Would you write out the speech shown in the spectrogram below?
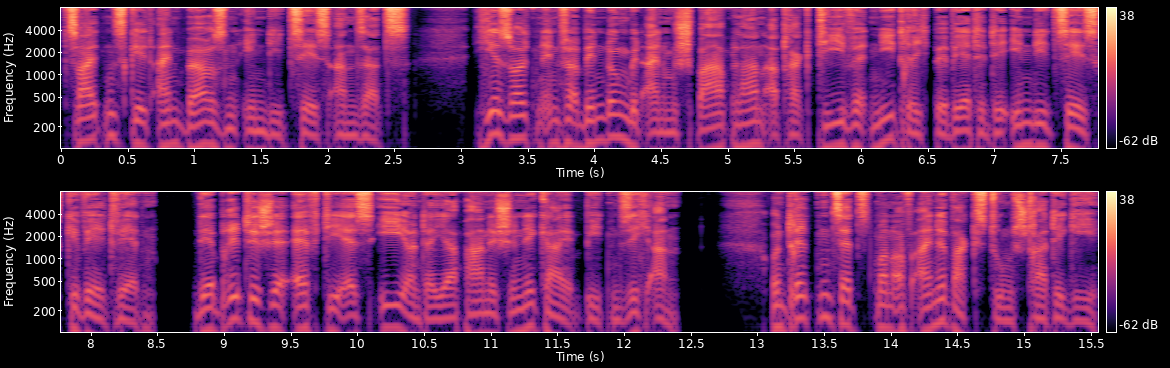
Zweitens gilt ein Börsenindizes-Ansatz. Hier sollten in Verbindung mit einem Sparplan attraktive, niedrig bewertete Indizes gewählt werden. Der britische FTSE und der japanische Nikkei bieten sich an. Und drittens setzt man auf eine Wachstumsstrategie.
